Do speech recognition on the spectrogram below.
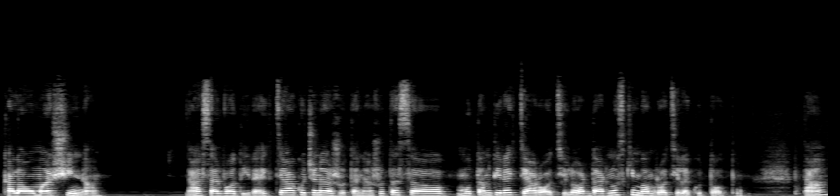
ca la o mașină. Da? Servodirecția cu ce ne ajută? Ne ajută să mutăm direcția roților, dar nu schimbăm roțile cu totul. Da?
